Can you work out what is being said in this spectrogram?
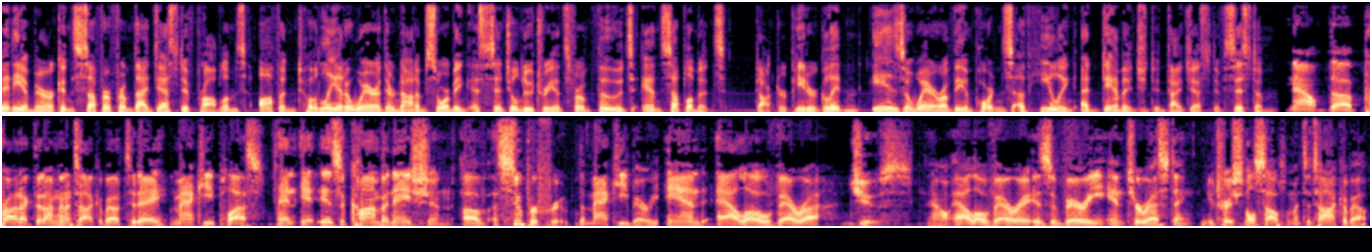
Many Americans suffer from digestive problems, often totally unaware they're not absorbing essential nutrients from foods and supplements. Dr. Peter Glidden is aware of the importance of healing a damaged digestive system. Now, the product that I'm going to talk about today, Mackey Plus, and it is a combination of a superfruit, the Maqui berry, and aloe vera juice. Now, aloe vera is a very interesting nutritional supplement to talk about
